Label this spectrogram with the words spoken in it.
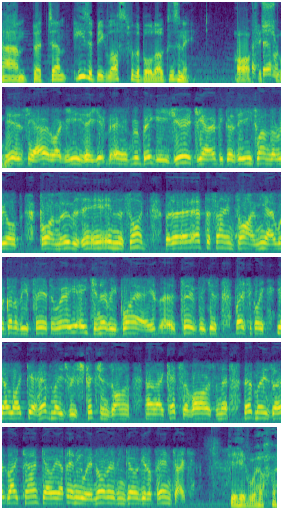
Um, but um, he's a big loss for the Bulldogs, isn't he? Oh, for sure. is, you know, like he's a, big, he's huge, you know, because he's one of the real prime movers in, in the side. But uh, at the same time, you know, we've got to be fair to each and every player uh, too, because basically, you know, like uh, having these restrictions on them, uh, they catch the virus, and that that means they, they can't go out anywhere, not even go and get a pancake. Yeah, well,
